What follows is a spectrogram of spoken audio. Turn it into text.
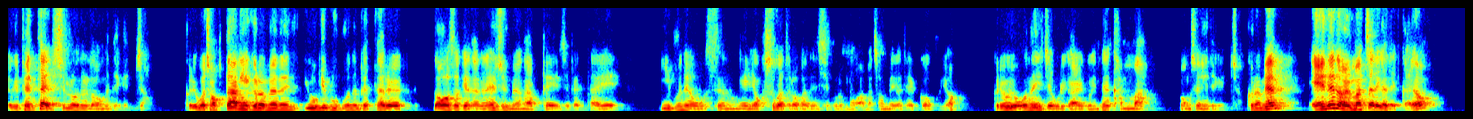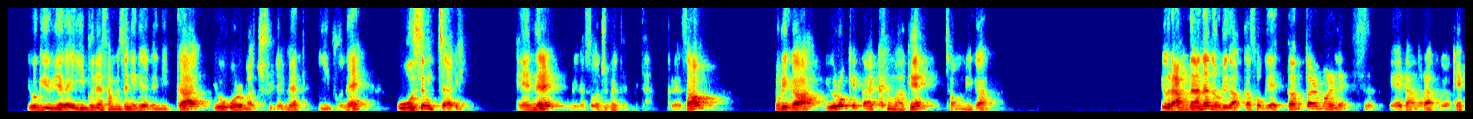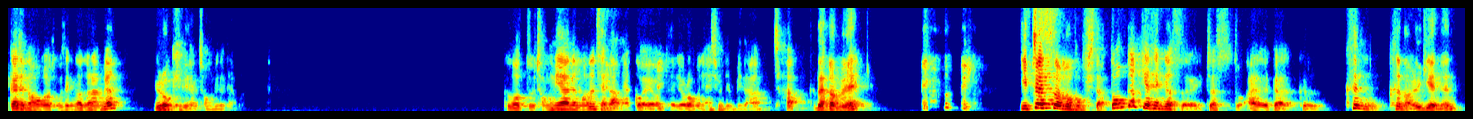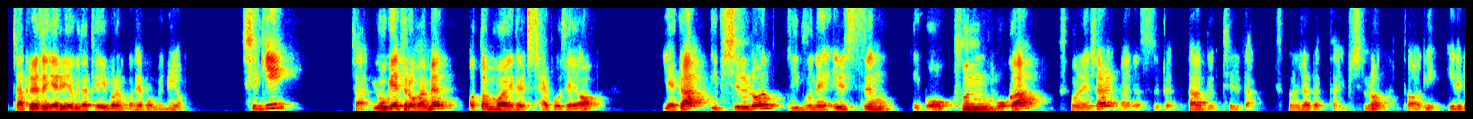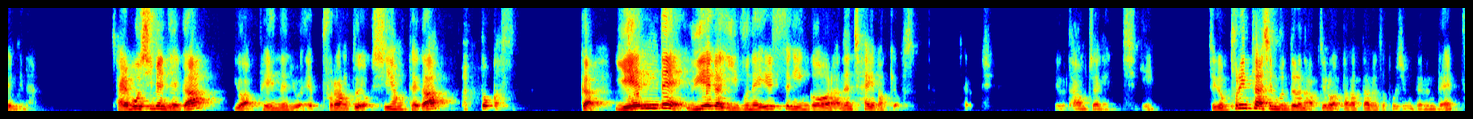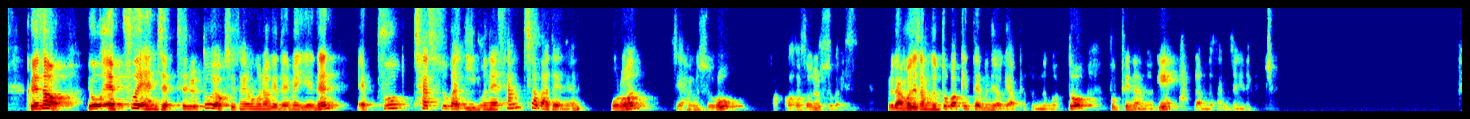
여기 베타 엡실론을 넣으면 되겠죠. 그리고 적당히 그러면은 여기 부분은 베타를 넣어서 계산을 해주면 앞에 이제 베타의 2분의 5승의 역수가 들어가는 식으로 뭐 아마 정리가 될 거고요. 그리고 요거는 이제 우리가 알고 있는 감마 펑션이 되겠죠. 그러면 n은 얼마짜리가 될까요? 여기 위에가 2분의 3승이 돼야 되니까 요거를 맞추려면 2분의 5승짜리 n을 우리가 써주면 됩니다. 그래서 우리가 이렇게 깔끔하게 정리가 이 람다는 우리가 아까 소개했던 떨멀 렌스에 해당을 하고요. 걔까지 넣어가지고 생각을 하면 이렇게 그냥 정리가 됩니다. 그것도 정리하는 거는 제가 안 할 거예요. 여러분이 하시면 됩니다. 자, 그 다음에 입자수 한번 봅시다. 똑같게 생겼어요. 입자수도. 아, 그러니까 그 큰 큰 얼개는. 자, 그래서 얘를 여기다 대입을 한번 해보면요. 식이 자, 요게 들어가면 어떤 모양이 될지 잘 보세요. 얘가 입실론 2분의 1승이고 분모가 스포넨셜 마이너스 베타 뮤틸다. 스포넨셜 베타 입실론 더하기 1이 됩니다. 잘 보시면 얘가 요 앞에 있는 요 F랑 또 역시 형태가 똑같습니다. 그러니까 얘인데 위에가 2분의 1승인 거라는 차이밖에 없습니다. 이거 다음 있는 식이. 지금 프린트 하신 분들은 앞뒤로 왔다 갔다 하면서 보시면 되는데 그래서 요 FNZ를 또 역시 사용을 하게 되면 얘는 F 차수가 2분의 3차가 되는 그런 이제 함수로 바꿔서 써줄 수가 있습니다. 그리고 나머지 함수는 똑같기 때문에 여기 앞에 붙는 것도 부피 나누기 람다 3승이 되겠죠.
